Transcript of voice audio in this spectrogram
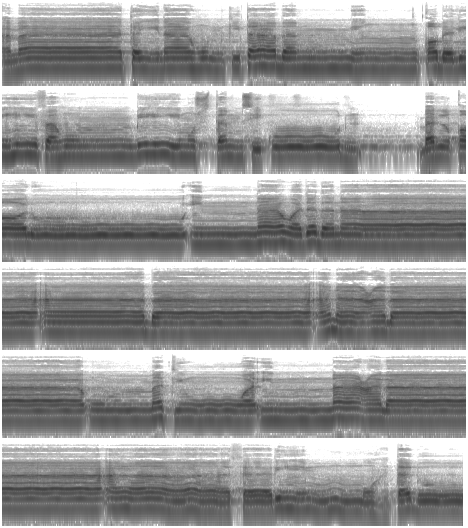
أما آتيناهم كتابا من قبله فهم به مستمسكون بل قالوا إنا وجدنا آباءنا على أمة وإنا على آثارهم مهتدون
